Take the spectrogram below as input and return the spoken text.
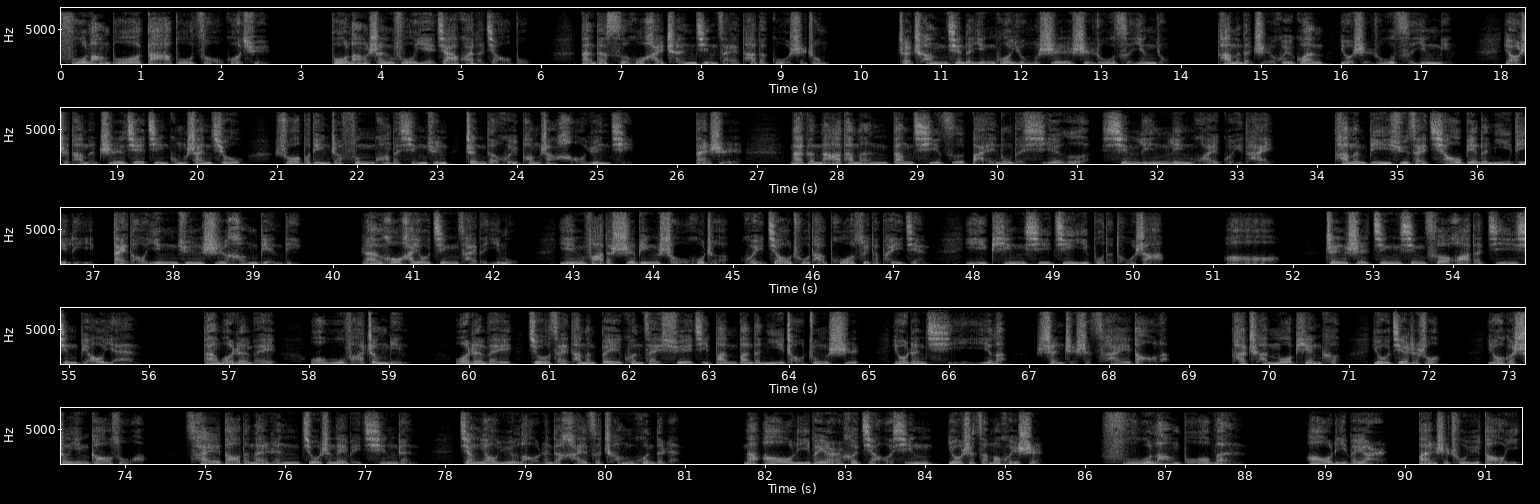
弗朗博大步走过去，布朗神父也加快了脚步，但他似乎还沉浸在他的故事中。这成千的英国勇士是如此英勇，他们的指挥官又是如此英明。要是他们直接进攻山丘，说不定这疯狂的行军真的会碰上好运气。但是。那个拿他们当棋子摆弄的邪恶心灵另怀鬼胎，他们必须在桥边的泥地里待到英军尸横遍地，然后还有精彩的一幕：银发的士兵守护者会交出他破碎的佩剑，以平息进一步的屠杀。哦，真是精心策划的即兴表演。但我认为，我无法证明。我认为，就在他们被困在血迹斑斑的泥沼中时，有人起疑了，甚至是猜到了。他沉默片刻，又接着说：“有个声音告诉我，猜到的那人就是那位情人，将要与老人的孩子成婚的人。那奥利维尔和绞刑又是怎么回事？”弗朗博问奥利维尔：“半是出于道义，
